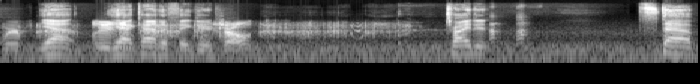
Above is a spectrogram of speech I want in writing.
We're Yeah, losing yeah, kinda figured. Control. Tried it. Stab.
